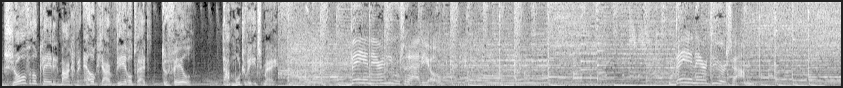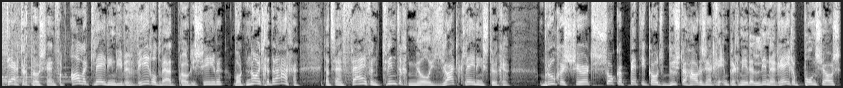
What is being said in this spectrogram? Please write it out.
zoveel kleding maken we elk jaar wereldwijd te veel. Daar moeten we iets mee. BNR Nieuwsradio. BNR Duurzaam. 30% van alle kleding die we wereldwijd produceren, wordt nooit gedragen. Dat zijn 25 miljard kledingstukken. Broeken, shirts, sokken, petticoats, bustenhouders en geïmpregneerde linnen regenponcho's.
